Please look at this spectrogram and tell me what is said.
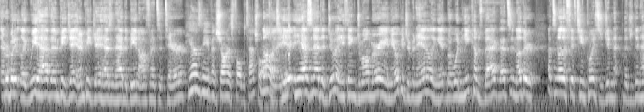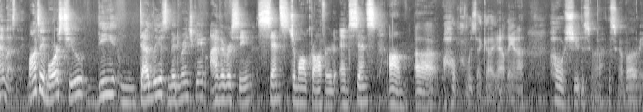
everybody like we have MPJ. MPJ hasn't had to be an offensive terror. He hasn't even shown his full potential. No, he, he hasn't had to do anything. Jamal Murray and Jokic have been handling it, but when he comes back, that's another that's another 15 points you didn't that you didn't have last night. Monte Morris too, the deadliest mid-range game I've ever seen since Jamal Crawford and since um uh oh who was that guy in Atlanta? Oh shoot, this is gonna this is gonna bother me.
